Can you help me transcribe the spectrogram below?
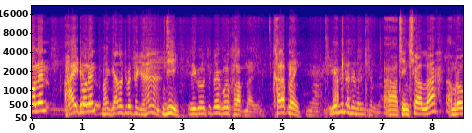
বলেন হাইট বলেন। ভাই গেল টিপের থেকে হ্যাঁ? জি। এই গরু টিপে গরু খারাপ নাই। খারাপ নাই? ইনশাল্লাহ। আচ্ছা ইনশাআল্লাহ। আমরাও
